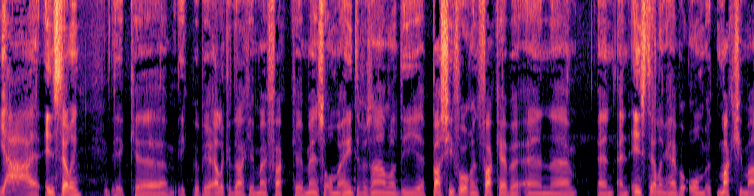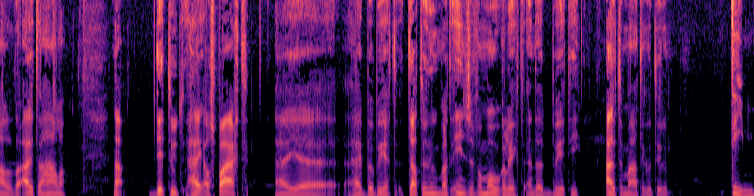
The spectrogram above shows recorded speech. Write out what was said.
Ja, instelling. Ik, eh, ik probeer elke dag in mijn vak eh, mensen om me heen te verzamelen die eh, passie voor hun vak hebben en, eh, en, en instelling hebben om het maximale eruit te halen. Nou, dit doet hij als paard. Hij, hij probeert dat te doen wat in zijn vermogen ligt en dat probeert hij uitermate goed te doen. Team.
